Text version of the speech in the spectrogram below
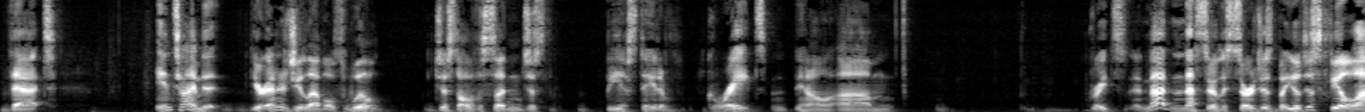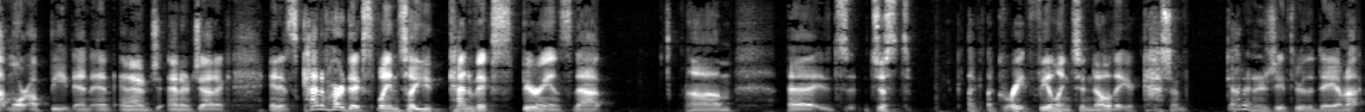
that in time your energy levels will just all of a sudden just be a state of great, you know, um, great, not necessarily surges, but you'll just feel a lot more upbeat and, and, and energetic. And it's kind of hard to explain until you kind of experience that. Um, uh, it's just a, a, great feeling to know that you're, gosh, I've got energy through the day. I'm not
